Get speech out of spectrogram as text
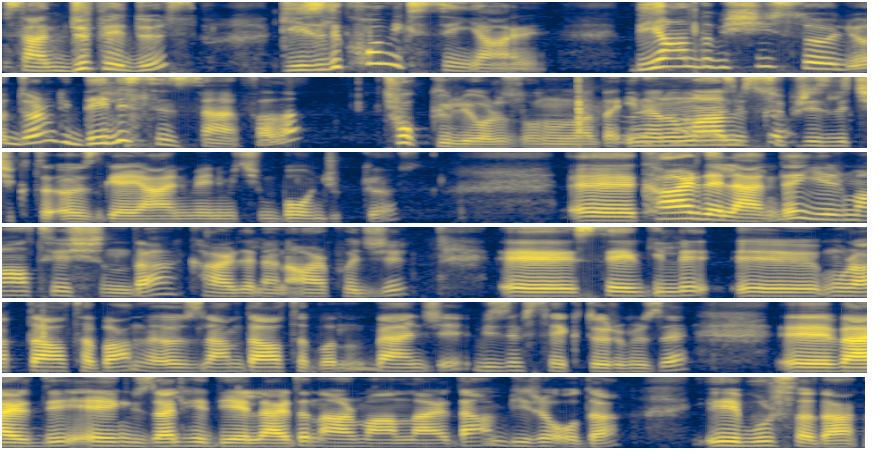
Çok Sen düpedüz gizli komiksin yani. Bir anda bir şey söylüyor. Diyorum ki delisin sen falan. Çok gülüyoruz onunla da. İnanılmaz bir sürprizli çıktı Özge yani benim için boncuk göz. Ee, Kardelen'de 26 yaşında Kardelen Arpacı. Ee, sevgili e, Murat Daltaban ve Özlem Daltaban'ın bence bizim sektörümüze e, verdiği en güzel hediyelerden, armağanlardan biri o da. E, Bursa'dan, e,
